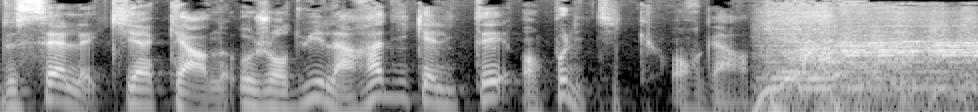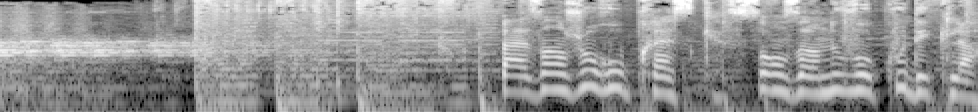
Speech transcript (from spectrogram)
de celle qui incarne aujourd'hui la radicalité en politique. On regarde. Pas un jour ou presque sans un nouveau coup d'éclat.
